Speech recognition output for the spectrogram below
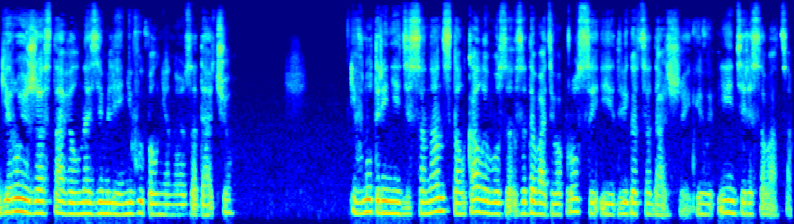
Герой же оставил на земле невыполненную задачу, и внутренний диссонанс толкал его задавать вопросы и двигаться дальше, и, и интересоваться.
